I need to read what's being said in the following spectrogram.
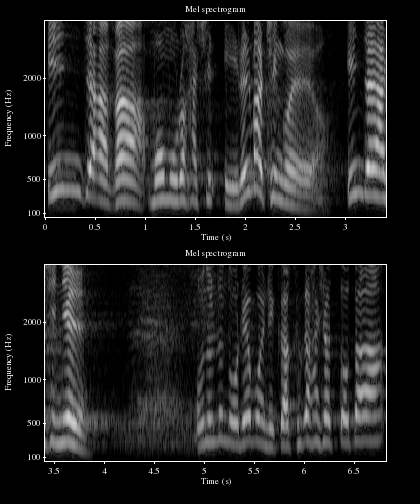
인자가 몸으로 하실 일을 마친 거예요. 인자 하신 일. 오늘도 노래 보니까 그가 하셨도다.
